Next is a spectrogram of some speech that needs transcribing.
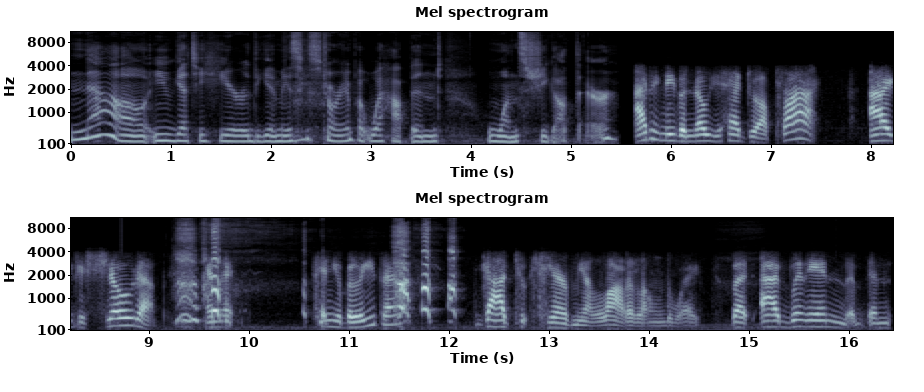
now you get to hear the amazing story about what happened once she got there. I didn't even know you had to apply. I just showed up. And they, can you believe that? God took care of me a lot along the way. But I went in and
